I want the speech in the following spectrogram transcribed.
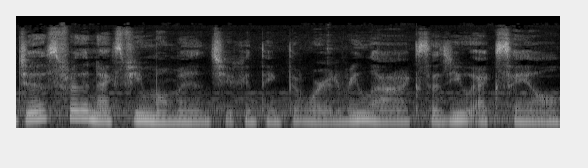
Just for the next few moments, you can think the word relax as you exhale,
